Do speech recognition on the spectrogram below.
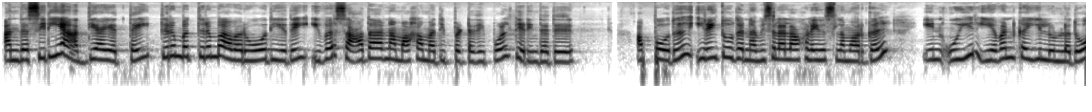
அந்த சிறிய அத்தியாயத்தை திரும்ப திரும்ப அவர் ஓதியதை இவர் சாதாரணமாக மதிப்பிட்டதைப் போல் தெரிந்தது. அப்போது இறைத்தூதர் நபிசல்லாஹ் அலைவாஸ்லம் அவர்கள் என் உயிர் எவன் கையில் உள்ளதோ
